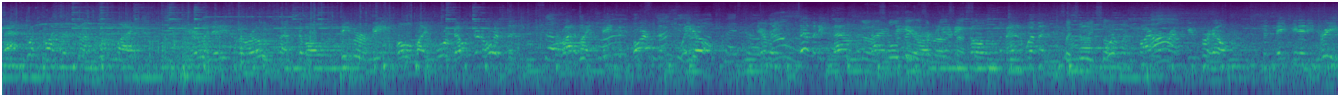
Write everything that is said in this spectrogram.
That's what fire trucks look like. The early days of the Rose Festival, the steamer being pulled by four Belgian horses, So, provided by before, Jason Farms and the Sweet Home. Rose Festival. Nearly 70,000 No, this times whole a year, is our community Festival. calls the men and women It's like two of weeks. Uh, Portland Fire Oh. Rescue for help. Since 1883,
